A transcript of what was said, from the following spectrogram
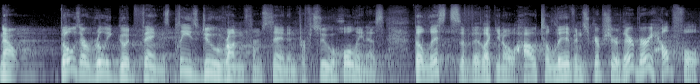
Now, those are really good things. Please do run from sin and pursue holiness. The lists of the, like, you know, how to live in Scripture, they're very helpful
